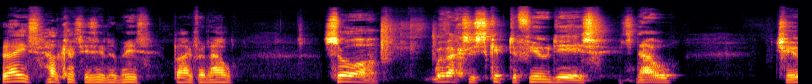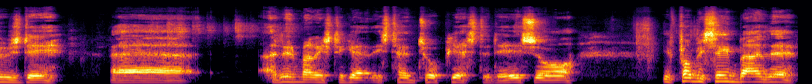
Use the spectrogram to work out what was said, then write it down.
Right, I'll catch you in a bit. Bye for now. So, we've actually skipped a few days. It's now Tuesday. Uh, I didn't manage to get this tent up yesterday, so you've probably seen by the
